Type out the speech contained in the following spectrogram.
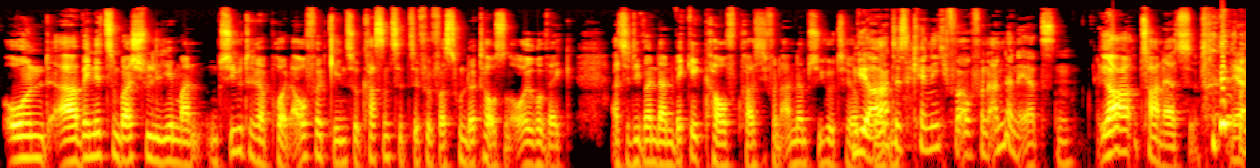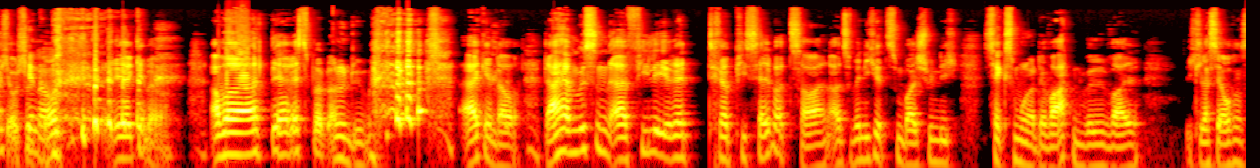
Und äh, wenn jetzt zum Beispiel jemand, ein Psychotherapeut aufhört, gehen so Kassensitze für fast 100.000 Euro weg. Also die werden dann weggekauft quasi von anderen Psychotherapeuten. Ja, das kenne ich auch von anderen Ärzten. Ja, Zahnärzte. Ja, ich auch schon genau. Ja, genau. Aber der Rest bleibt anonym. äh, genau. Daher müssen äh, viele ihre Therapie selber zahlen. Also wenn ich jetzt zum Beispiel nicht sechs Monate warten will, weil ich lasse ja auch einen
